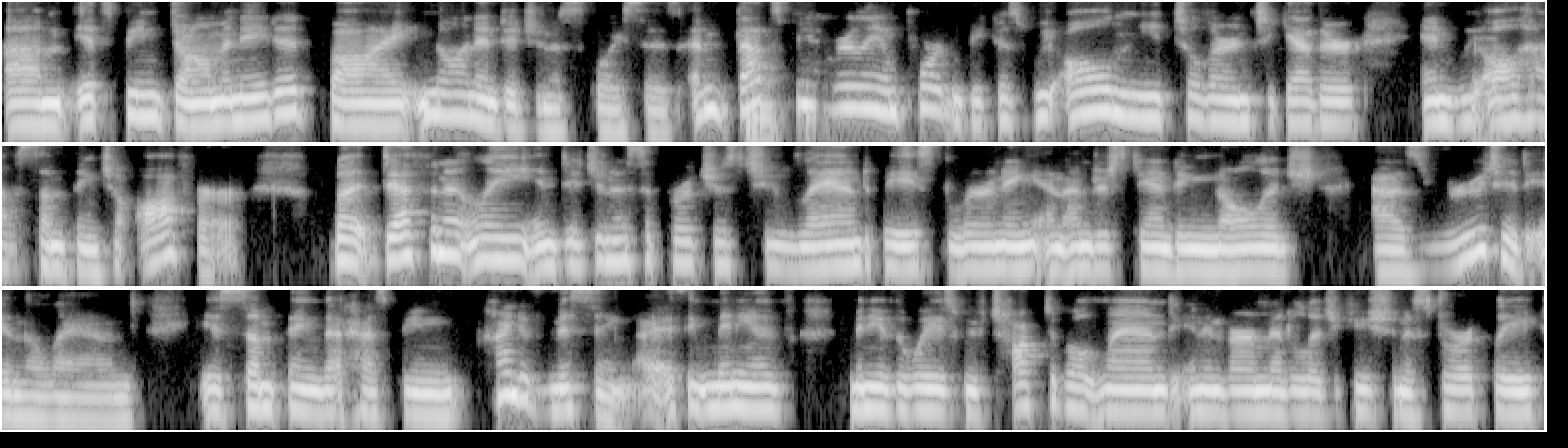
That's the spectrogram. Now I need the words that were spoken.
um, it's been dominated by non Indigenous voices. And that's been really important because we all need to learn together and we all have something to offer. But definitely, Indigenous approaches to land based learning and understanding knowledge as rooted in the land is something that has been kind of missing. I think many of many of the ways we've talked about land in environmental education historically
